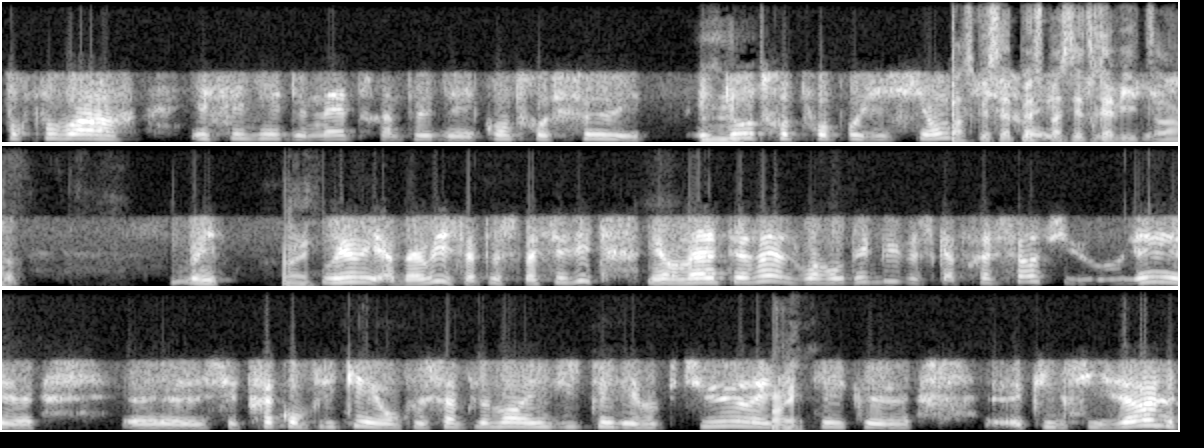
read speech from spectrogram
pour pouvoir essayer de mettre un peu des contre-feux et, mhm. d'autres propositions. Parce que ça peut se passer très vite. Hein. Oui, oui, oui, ah ben oui, ça peut se passer vite. Mais on a intérêt à le voir au début, parce qu'après ça, si vous voulez, euh, euh, c'est très compliqué. On peut simplement éviter les ruptures, éviter euh, qu'ils s'isolent.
